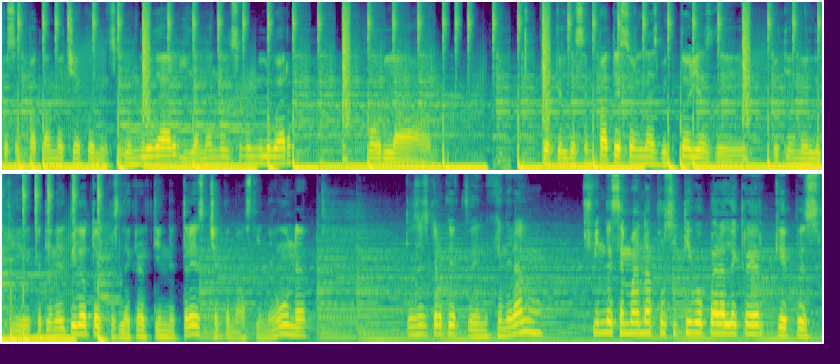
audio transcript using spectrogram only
pues empatando a Checo en el segundo lugar y ganando el segundo lugar por la porque el desempate son las victorias de, que, tiene el, que tiene el piloto, pues Leclerc tiene tres, Checo más tiene una. Entonces creo que en general fin de semana positivo para Leclerc que pues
